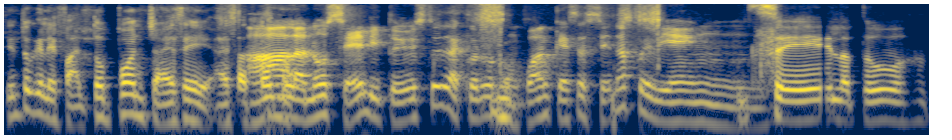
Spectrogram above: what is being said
siento que le faltó poncha a, ese, a esa Ah, toma. la no sé, Lito. Yo estoy de acuerdo con Juan que esa escena fue bien. Sí, lo tuvo.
